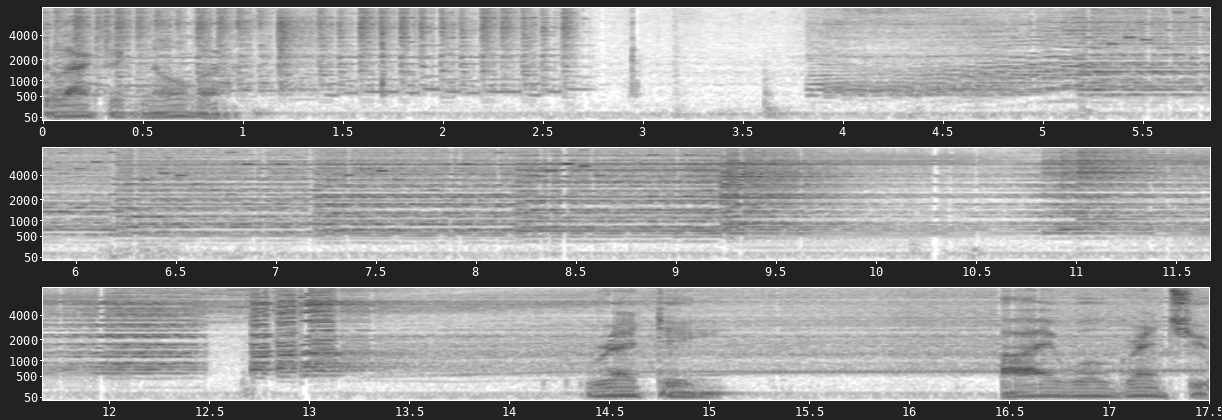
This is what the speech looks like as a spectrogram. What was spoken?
Galactic Nova. Ready. I will grant you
